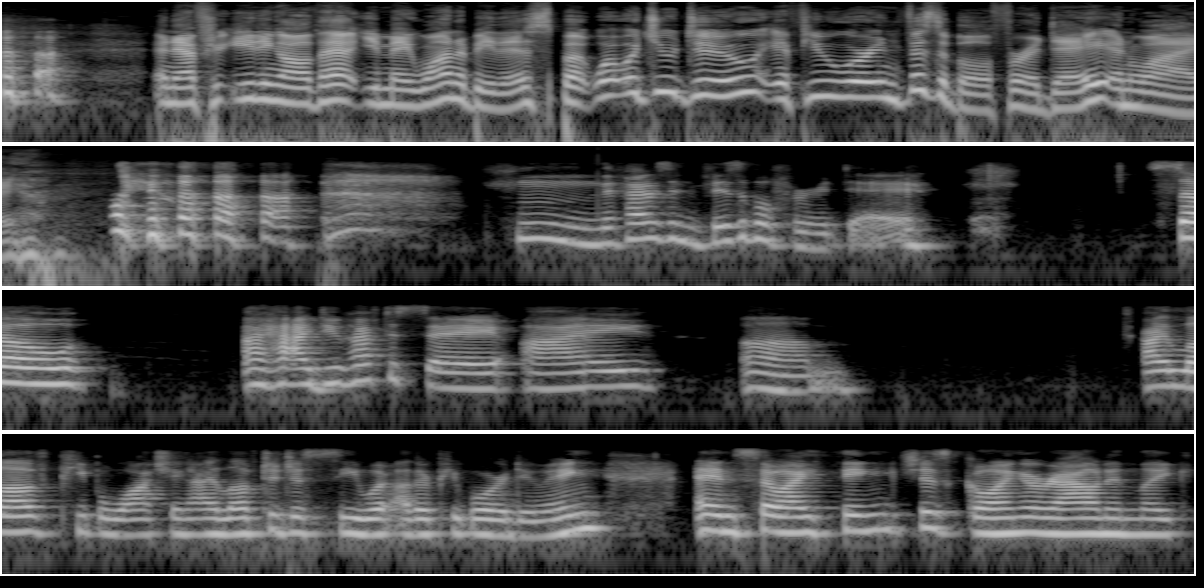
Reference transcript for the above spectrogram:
and after eating all that, you may want to be this, but what would you do if you were invisible for a day and why? hmm, if I was invisible for a day. So I, I do have to say, I, um, I love people watching. I love to just see what other people are doing. And so I think just going around and like,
